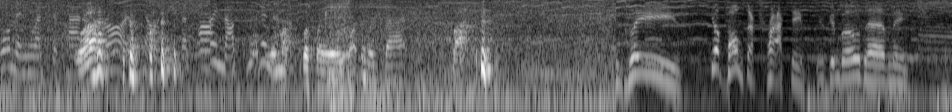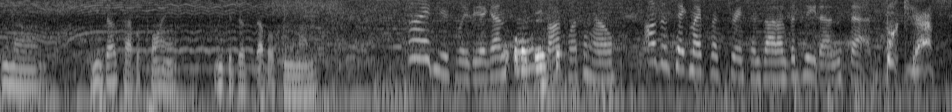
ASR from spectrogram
woman who has to pat What? her on telling me that I'm not good enough. más cosa de What was that? Va. Please, you're both attractive. You can both have me. You know, he does have a point. We could just double team him. I'd usually be against Competencia. this, but what the hell. I'll just take my frustrations out on Vegeta instead. Fuck yes.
